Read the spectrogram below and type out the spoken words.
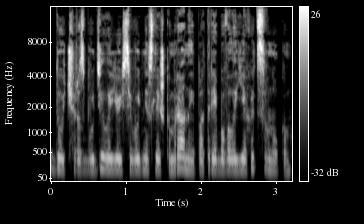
дочь разбудила ее сегодня слишком рано и потребовала ехать с внуком.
